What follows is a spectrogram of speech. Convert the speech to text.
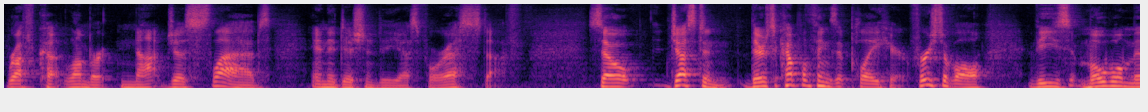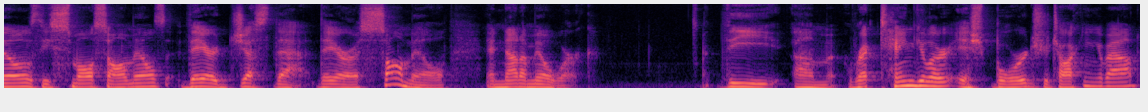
rough cut lumber, not just slabs, in addition to the S4S stuff. So, Justin, there's a couple things at play here. First of all, these mobile mills, these small sawmills, they are just that. They are a sawmill and not a millwork. The um, rectangular ish boards you're talking about,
